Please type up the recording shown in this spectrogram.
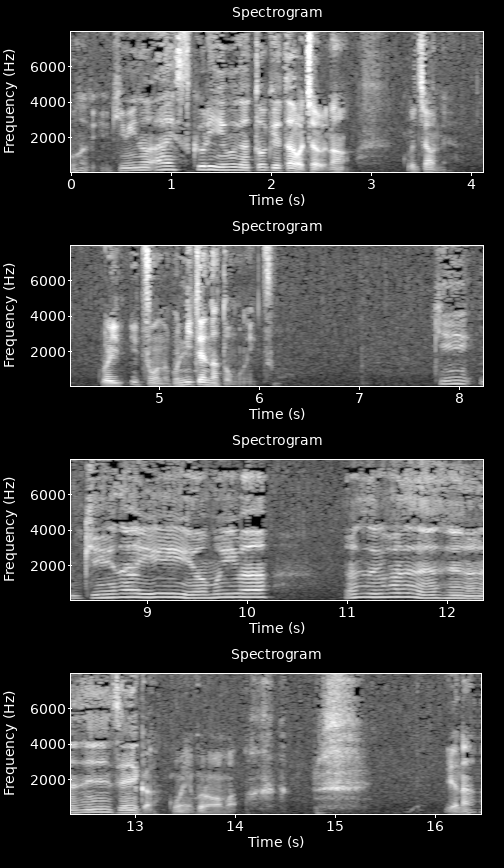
どうなだっけ？君のアイスクリームが溶けたはちゃうよな。これちゃうね。これいつもの、これ似てんなと思うね、いつも。消えない思いは、あずはせか。今夜このまま。いやな、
